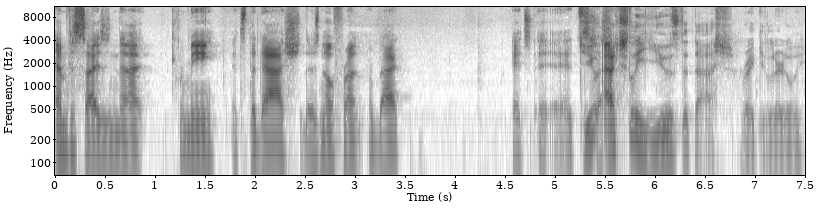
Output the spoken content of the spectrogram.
Emphasizing that for me, it's the dash. There's no front or back. It's it's. Do you just- actually use the dash regularly?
